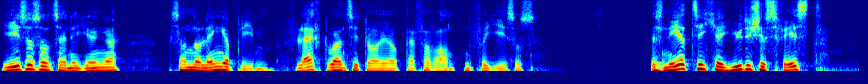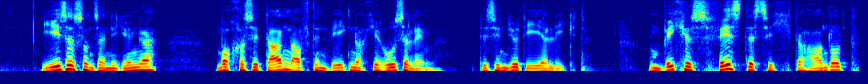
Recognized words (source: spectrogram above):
Jesus und seine Jünger sind noch länger geblieben. Vielleicht waren sie da ja bei Verwandten von Jesus. Es nähert sich ein jüdisches Fest. Jesus und seine Jünger machen sie dann auf den Weg nach Jerusalem, das in Judäa liegt. Um welches Fest es sich da handelt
